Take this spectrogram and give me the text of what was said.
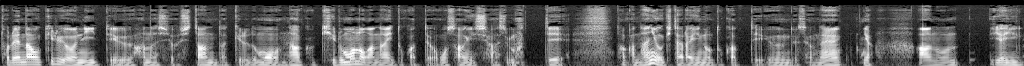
トレーナーを着るようにっていう話をしたんだけれども、なんか着るものがないとかって大騒ぎし始まって、なんか何を着たらいいのとかって言うんですよね。いや、あの、いやい、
